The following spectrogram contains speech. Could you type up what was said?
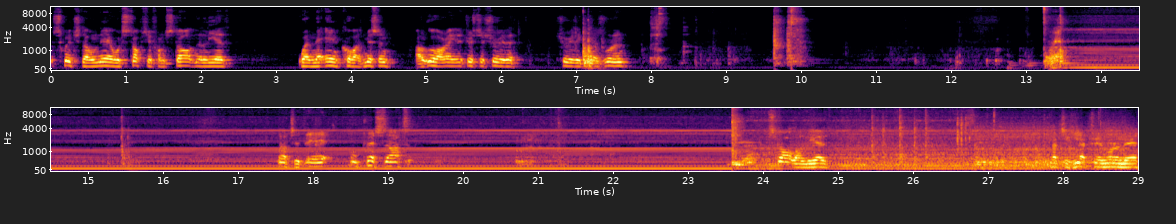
switch down there which stops you from starting the lathe when the end cover is missing. I'll override it just to show you the show you the gears running. That's it there. We'll press that one there. That's a gear train running there.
